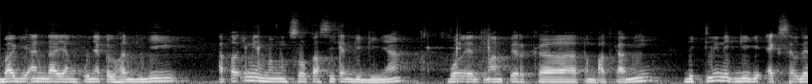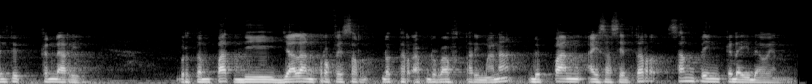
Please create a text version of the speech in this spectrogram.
Bagi Anda yang punya keluhan gigi atau ingin mengonsultasikan giginya, boleh mampir ke tempat kami di Klinik Gigi Excel Dentit Kendari. Bertempat di Jalan Profesor Dr. Abdul Rauf Tarimana, depan Aisyah Center, samping Kedai Dawen.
